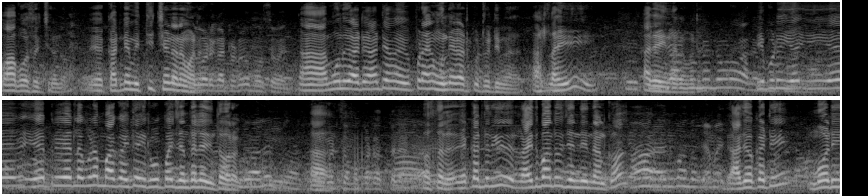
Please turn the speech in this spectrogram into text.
వాపస్ ఇచ్చిండు ఏ కట్నం ఎత్తి ఇచ్చిండు అనమాట ముందు కట్టి అంటే ఎప్పుడైనా ముందే కట్టుకుంటుంటే మేము. అట్లా అయ్యి అదే అయింది అనమాట ఇప్పుడు ఏ- ఈ ఏ ఏ పీరియడ్లో కూడా మాకు అయితే ఈ రూపాయి చెందలేదు ఇంతవరకు. వస్తలేదు. ఎక్కడ తిరిగి? రైతు బంధువు చెందింది అనుకో. అది ఒకటి మోడీ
